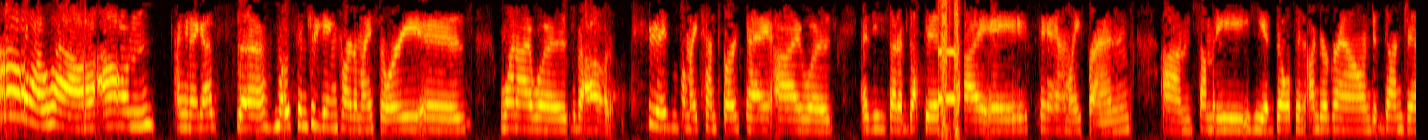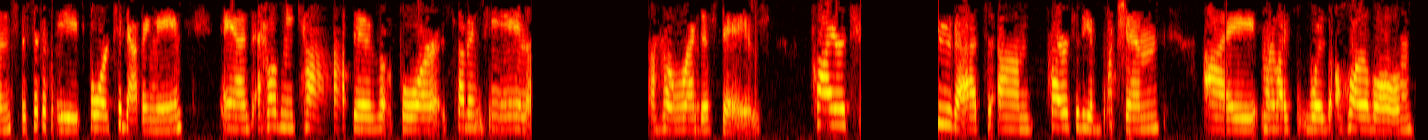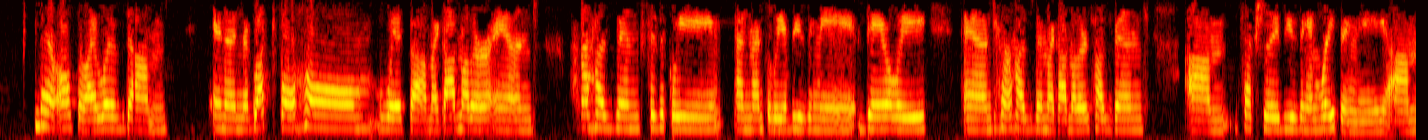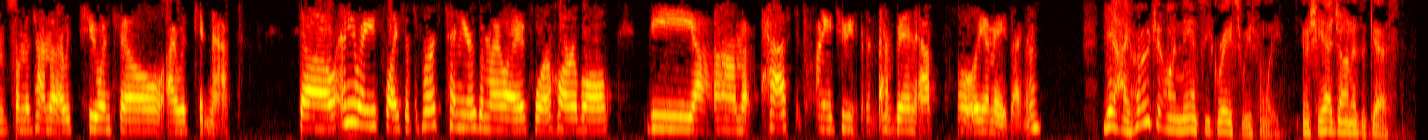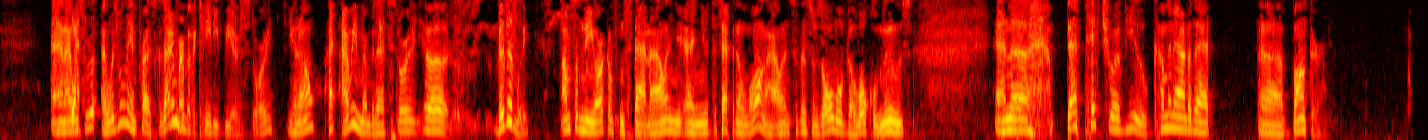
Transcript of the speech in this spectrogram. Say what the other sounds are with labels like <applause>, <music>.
Oh well, um, I mean, I guess the most intriguing part of my story is when I was about two days before my 10th birthday, I was, as you said, abducted by a family friend. Um, somebody, he had built an underground dungeon specifically for kidnapping me and held me captive for 17 horrendous days. Prior to that, um, prior to the abduction, I my life was horrible. There also, I lived um, in a neglectful home with uh, my godmother and her husband physically and mentally abusing me daily, and her husband, my godmother's husband, um, sexually abusing and raping me um, from the time that I was two until I was kidnapped. So anyway, you slice it. The first 10 years of my life were horrible. The um, past 22 years have been absolutely amazing. Yeah, I heard you on Nancy Grace recently. You know, she had John as a guest. And I yeah. was re- I was really impressed because I remember the Katie Beer story. You know, I, I remember that story uh, vividly. I'm from New York. I'm from Staten Island, and this happened in Long Island, so this was all over the local news. And uh, that picture of you coming out of that uh, bunker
